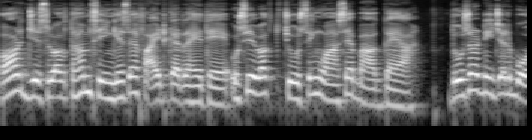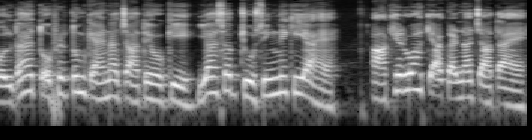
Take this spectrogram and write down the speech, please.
और जिस वक्त हम सींगे से फाइट कर रहे थे, उसी वक्त चूसिंग वहाँ से भाग गया। दूसरा टीचर बोलता है तो फिर तुम कहना चाहते हो कि यह सब चूसिंग ने किया है? आखिर वह क्या करना चाहता है?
